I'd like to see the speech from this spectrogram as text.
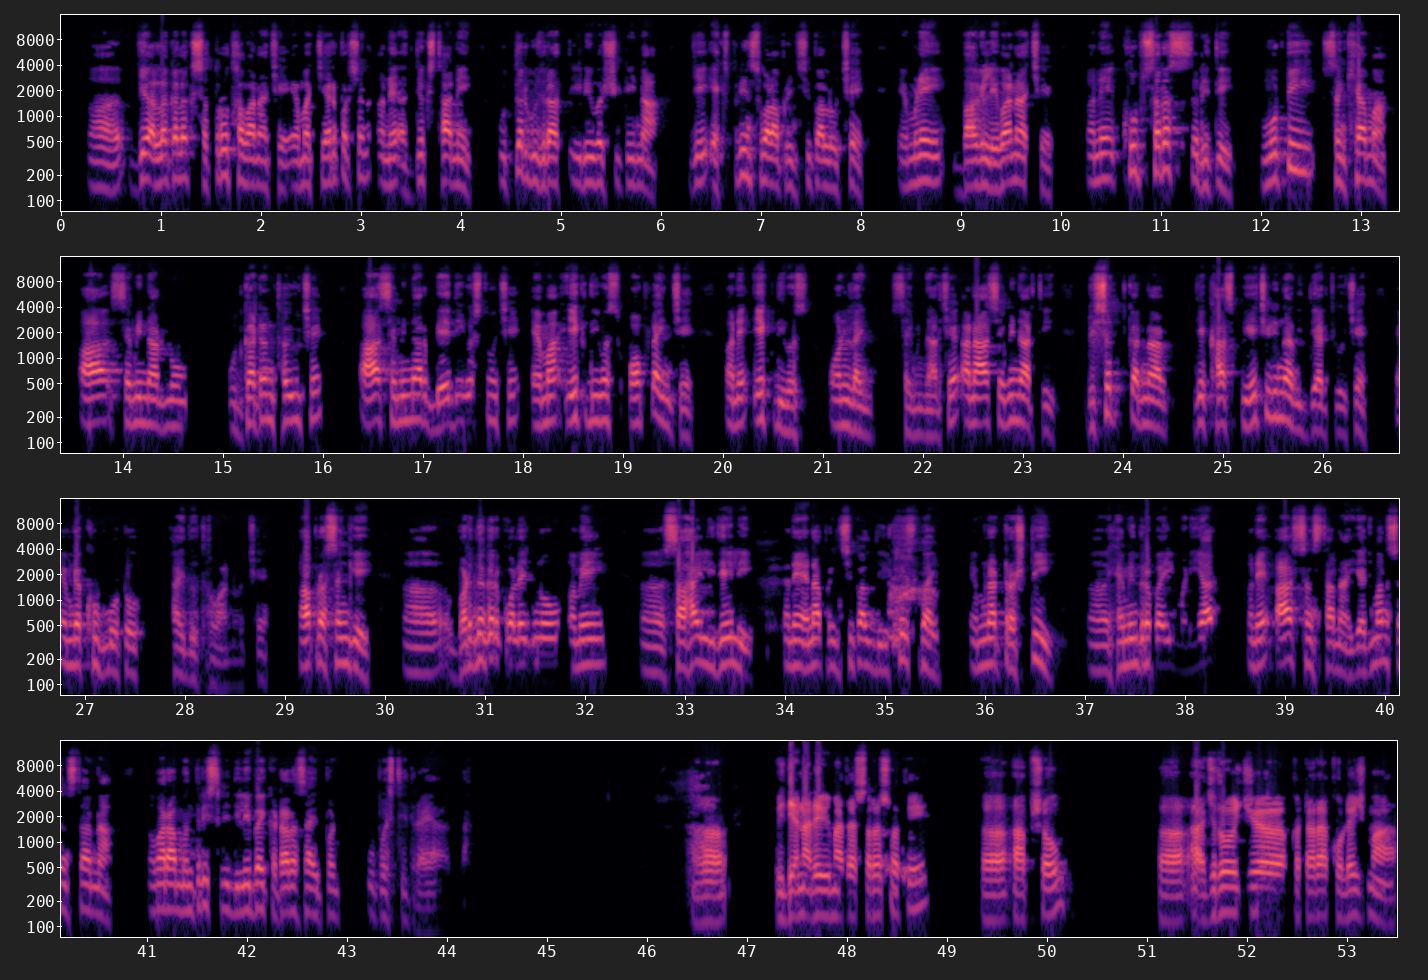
જે અલગ અલગ સત્રો થવાના છે, એમાં ચેરપર્સન અને અધ્યક્ષ સ્થાને ઉત્તર ગુજરાત યુનિવર્સિટીના જે એક્સપિરિયન્સવાળા પ્રિન્સિપાલો છે, એમણે ભાગ લેવાના છે. અને ખૂબ સરસ રીતે મોટી સંખ્યામાં આ સેમિનારનું ઉદ્ઘાટન થયું છે. આ સેમિનાર બે દિવસનો છે, એમાં એક દિવસ ઓફલાઈન છે. અને એક દિવસ ઓનલાઈન સેમિનાર છે. અને આ સેમિનારથી રિસર્ચ કરનાર જે ખાસ પીએચડીના વિદ્યાર્થીઓ છે, એમને ખૂબ મોટો ફાયદો થવાનો છે. આ પ્રસંગે વડનગર કોલેજનો અમે સહાય લીધેલી અને એના પ્રિન્સિપાલ દિલખુશભાઈ, એમના ટ્રસ્ટી હેમેન્દ્રભાઈ મણિયાર અને આ સંસ્થાના યજમાન સંસ્થાના અમારા મંત્રી શ્રી દિલીપભાઈ કટારા સાહેબ પણ ઉપસ્થિત રહ્યા હતા. વિદ્યાના દેવી માતા સરસ્વતી આપ સૌ આજરોજ કટારા કોલેજમાં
